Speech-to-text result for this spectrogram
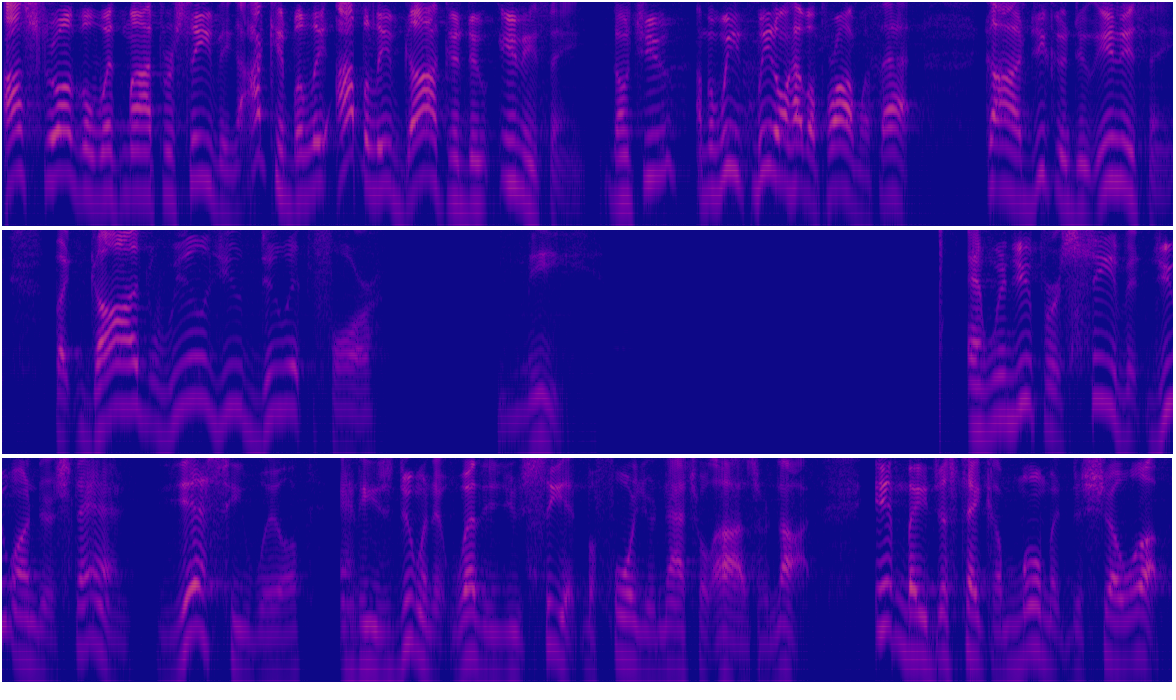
I struggle with my perceiving. I can believe, I believe God can do anything, don't you? I mean, we, we don't have a problem with that. God, you can do anything. But God, will you do it for me? And when you perceive it, you understand, yes, He will, and He's doing it whether you see it before your natural eyes or not. It may just take a moment to show up,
